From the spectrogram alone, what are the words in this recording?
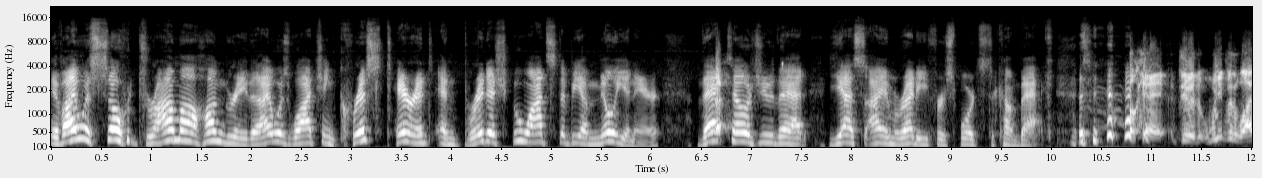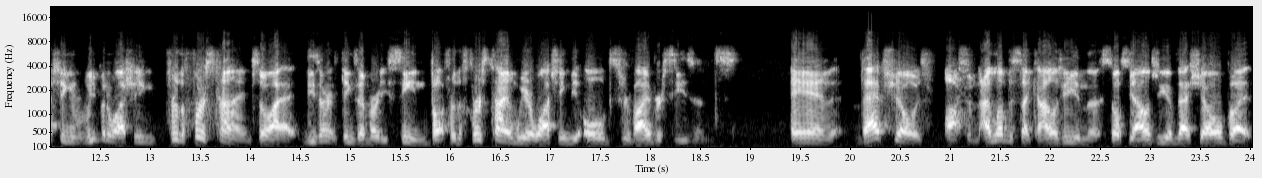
if I was so drama hungry that I was watching Chris Tarrant and British Who Wants to Be a Millionaire, that tells you that yes, I am ready for sports to come back. okay, dude, we've been watching. We've been watching for the first time. So I, these aren't things I've already seen, but for the first time, we are watching the old Survivor seasons, and that show is awesome. I love the psychology and the sociology of that show, but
